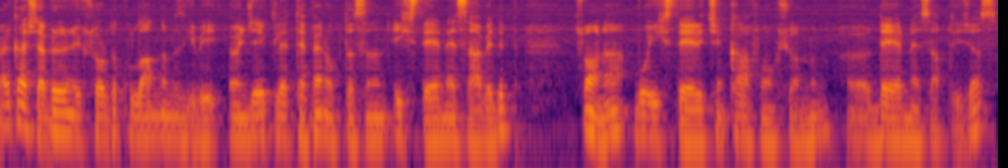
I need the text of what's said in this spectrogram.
Arkadaşlar bir önceki soruda kullandığımız gibi öncelikle tepe noktasının x değerini hesap edip sonra bu x değer için k fonksiyonunun e, değerini hesaplayacağız.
